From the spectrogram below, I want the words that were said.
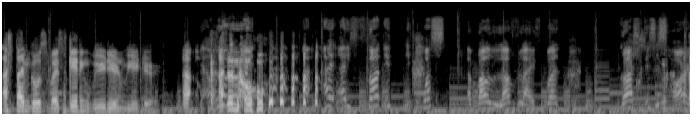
as time goes by, is getting weirder and weirder. Yeah, I don't know. I, I, I thought it, it was about love life, but gosh, this is hard.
